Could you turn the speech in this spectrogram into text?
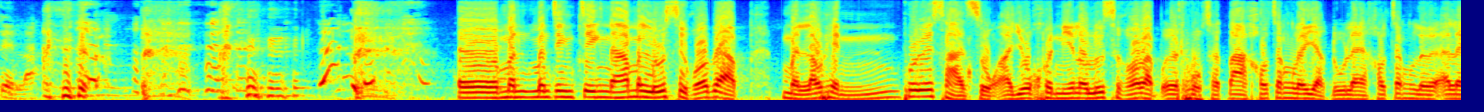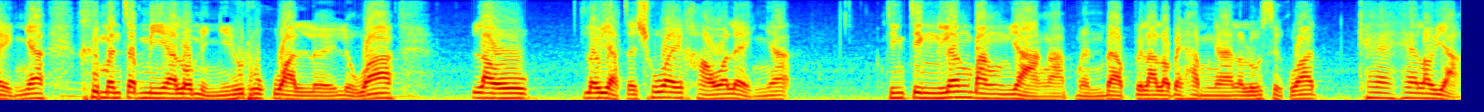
17ละอันหนึ่งเออมันมันจริง ๆ นะ มันรู้สึกว่าแบบเหมือนเราเห็นผู้โดยสารสูงอายุคนนี้เรารู้สึกว่าแบบเออถูกชะตาเขาจังเลยอยากดูแลเขาจังเลยอะไรอย่างเงี้ยคือมันจะมีอารมณ์อย่างนี้ทุกๆวันเลย หรือว่าเราเราอยากจะช่วยเขาอะไรอย่างเงี้ย จริง ๆ เรื่องบางอย่างอะเหมือนแบบเวลาเราไปทำงานเรารู้สึกว่าแค่แค่เราอยาก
